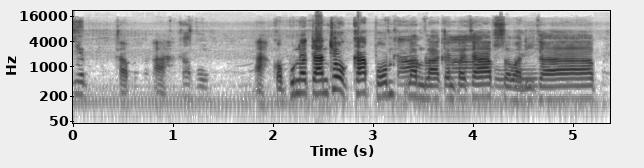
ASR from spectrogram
เจ็ดครับ อะครับผม อะขอบคุณอาจารย์โชคครับผมครับล่ำลากันไปครับครับสวัสดีครับค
